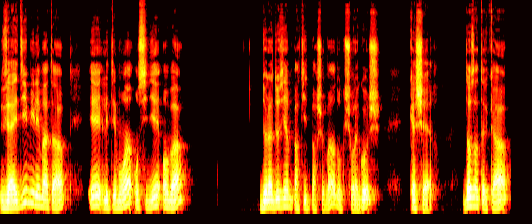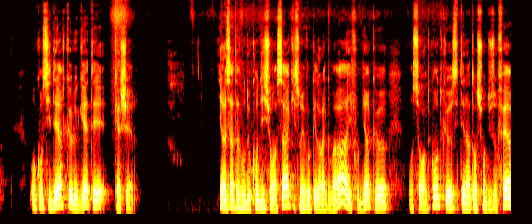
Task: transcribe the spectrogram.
Ve'aidi milemata, et les témoins ont signé en bas de la deuxième partie de parchemin, donc sur la gauche, cacher. Dans un tel cas, on considère que le guet est cacher. Il y a un certain nombre de conditions à ça qui sont évoquées dans la Gemara. Il faut bien que on se rende compte que c'était l'intention du Sofer,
